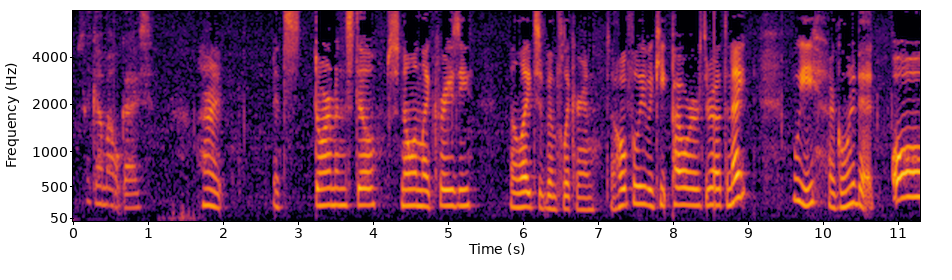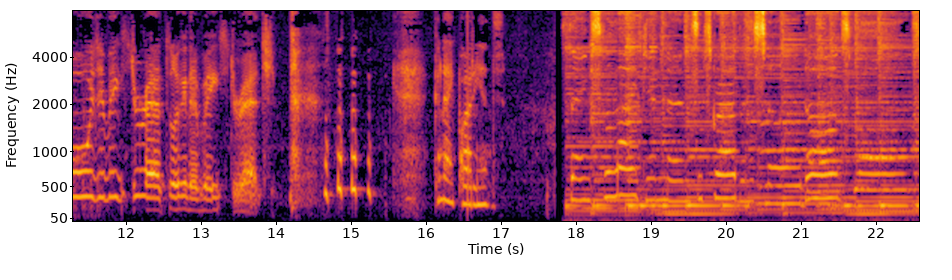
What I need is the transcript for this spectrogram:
It's like i'm out guys. All right it's storming still snowing like crazy. The lights have been flickering. So hopefully we keep power throughout the night. We are going to bed. Oh it's a big stretch. Look at that big stretch. Good night audience. Thanks for liking and subscribing to Snow Dogs Vlogs.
